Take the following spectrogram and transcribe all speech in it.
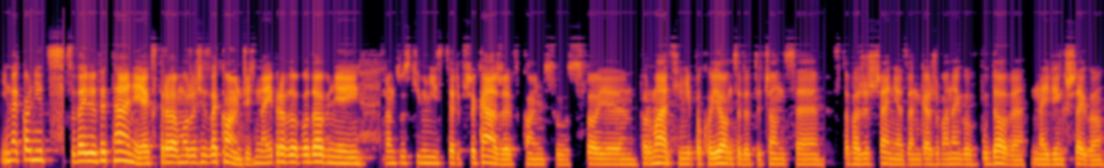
I na koniec zadajmy pytanie, jak sprawa może się zakończyć. Najprawdopodobniej francuski minister przekaże w końcu swoje informacje informacje niepokojące dotyczące stowarzyszenia zaangażowanego w budowę największego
